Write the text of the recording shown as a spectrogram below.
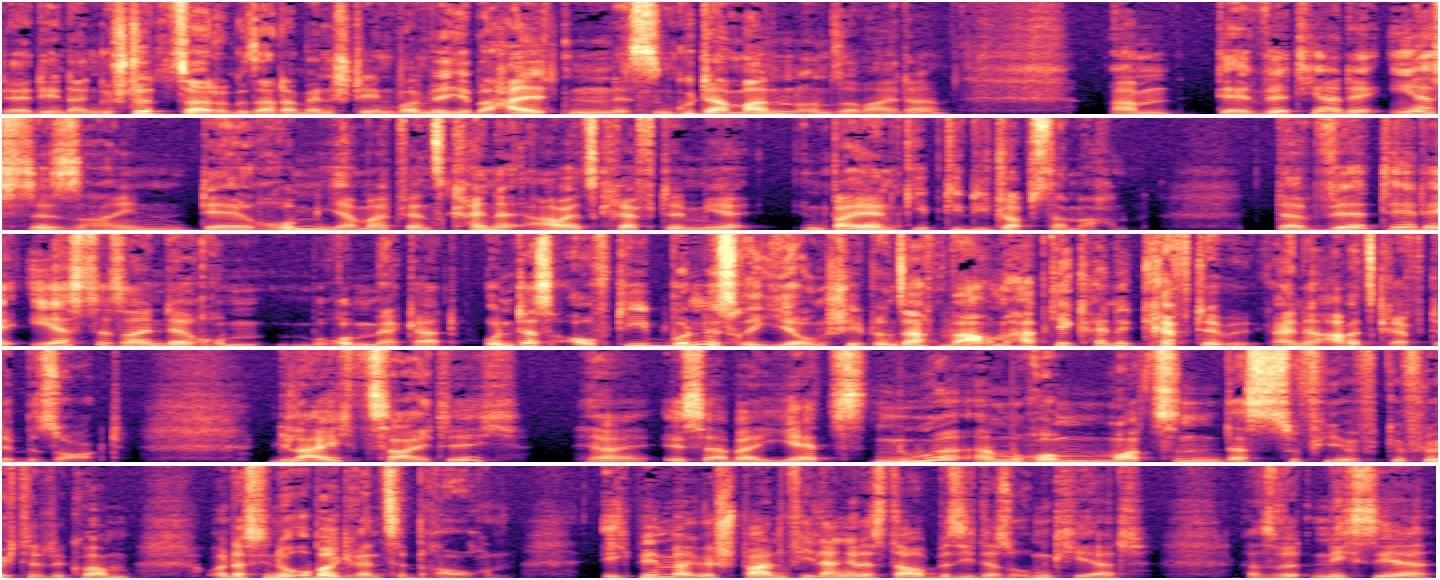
der den dann gestützt hat und gesagt hat, Mensch, den wollen wir hier behalten, ist ein guter Mann und so weiter. Ähm, der wird ja der Erste sein, der rumjammert, wenn es keine Arbeitskräfte mehr in Bayern gibt, die die Jobs da machen. Da wird der der Erste sein, der rum, rummeckert und das auf die Bundesregierung schiebt und sagt, warum habt ihr keine Kräfte, keine Arbeitskräfte besorgt? Gleichzeitig ja, ist aber jetzt nur am Rummotzen, dass zu viele Geflüchtete kommen und dass sie eine Obergrenze brauchen. Ich bin mal gespannt, wie lange das dauert, bis sie das umkehrt. Das wird nicht sehr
